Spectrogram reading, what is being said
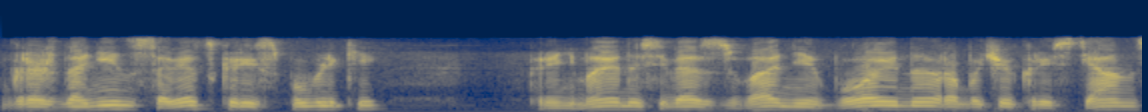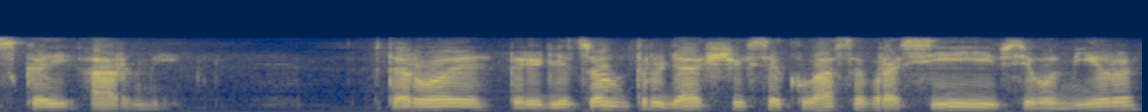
гражданин Советской Республики, принимая на себя звание воина рабоче-крестьянской армии. Второе. Перед лицом трудящихся классов России и всего мира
